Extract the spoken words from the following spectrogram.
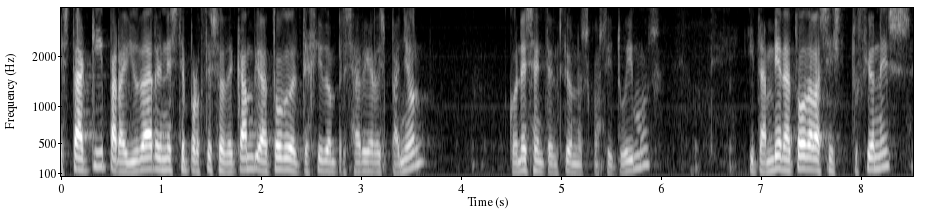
está aquí para ayudar en este proceso de cambio a todo el tejido empresarial español, con esa intención nos constituimos, y también a todas las instituciones,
